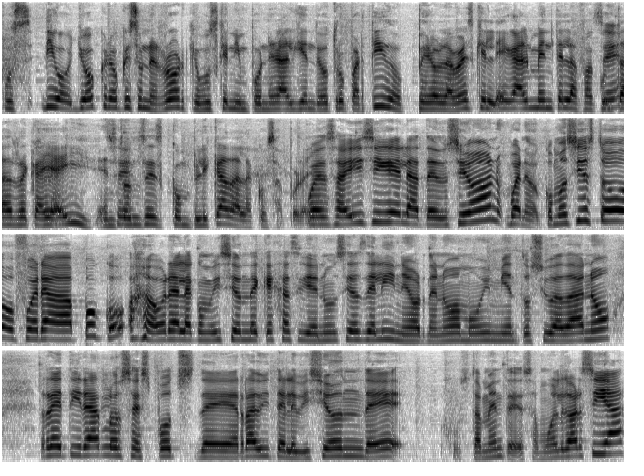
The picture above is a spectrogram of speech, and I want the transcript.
pues digo, yo creo que es un error que busquen imponer a alguien de otro partido, pero la verdad es que legalmente la facultad Sí, recae sí, ahí, sí. entonces complicada la cosa por ahí. Pues ahí sigue la atención. Bueno, como si esto fuera poco, ahora la Comisión de Quejas y Denuncias del INE ordenó a Movimiento Ciudadano retirar los spots de radio y televisión de justamente de Samuel García,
